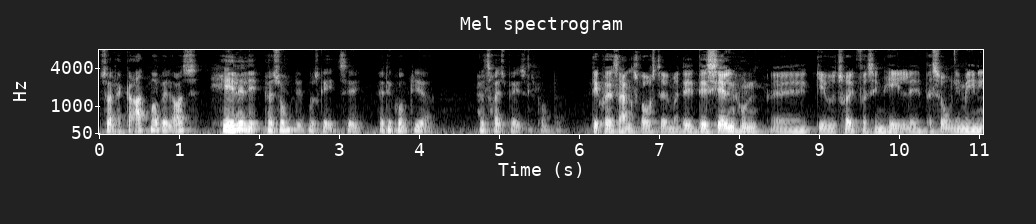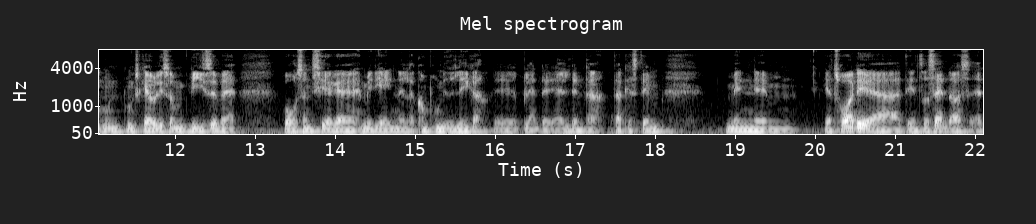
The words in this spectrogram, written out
Så Lagarde må vel også hælde lidt personligt måske til, at det kun bliver 50 basispunkter. Det kunne jeg sagtens forestille mig. Det, det er sjældent, hun øh, giver udtryk for sin helt øh, personlige mening. Hun, hun skal jo ligesom vise, hvad, hvor sådan cirka medianen eller kompromiset ligger øh, blandt øh, alle dem, der, der kan stemme. Men øh, Jeg tror, det er, det er interessant også, at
